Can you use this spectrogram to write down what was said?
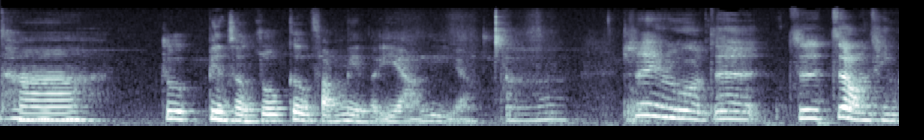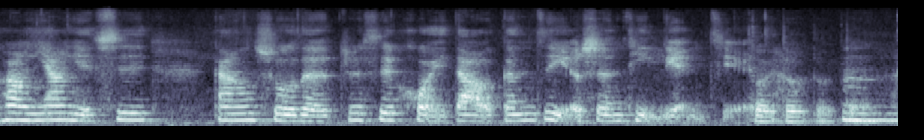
他就变成说各方面的压力啊。嗯，所以如果这这这种情况一样，也是。刚刚说的就是回到跟自己的身体连接。对对对对。嗯。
